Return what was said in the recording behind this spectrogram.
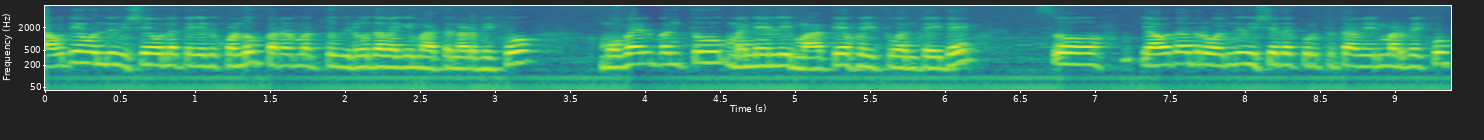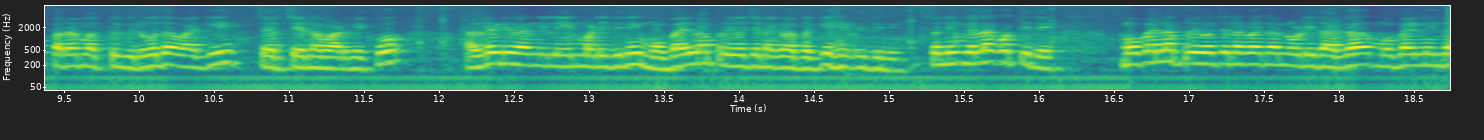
ಯಾವುದೇ ಒಂದು ವಿಷಯವನ್ನು ತೆಗೆದುಕೊಂಡು ಪರ ಮತ್ತು ವಿರೋಧವಾಗಿ ಮಾತನಾಡಬೇಕು. ಮೊಬೈಲ್ ಬಂತು, ಮನೆಯಲ್ಲಿ ಮಾತೇ ಹೋಯಿತು ಅಂತ ಇದೆ. ಸೊ ಯಾವುದಾದ್ರೂ ಒಂದು ವಿಷಯದ ಕುರಿತು ತಾವೇನು ಮಾಡಬೇಕು? ಪರ ಮತ್ತು ವಿರೋಧವಾಗಿ ಚರ್ಚೆಯನ್ನು ಮಾಡಬೇಕು. ಆಲ್ರೆಡಿ ನಾನು ಇಲ್ಲಿ ಏನು ಮಾಡಿದ್ದೀನಿ? ಮೊಬೈಲ್ನ ಪ್ರಯೋಜನಗಳ ಬಗ್ಗೆ ಹೇಳಿದ್ದೀನಿ. ಸೊ ನಿಮಗೆಲ್ಲ ಗೊತ್ತಿದೆ. ಮೊಬೈಲ್ನ ಪ್ರಯೋಜನಗಳನ್ನು ನೋಡಿದಾಗ ಮೊಬೈಲ್ನಿಂದ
